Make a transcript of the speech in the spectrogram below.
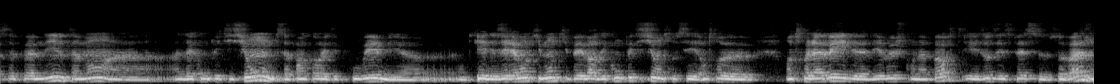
ça peut amener notamment à, à de la compétition. Donc ça n'a pas encore été prouvé, mais il y a des éléments qui montrent qu'il peut y avoir des compétitions entre, ces, entre, l'abeille de, des ruches qu'on apporte et les autres espèces euh, sauvages.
